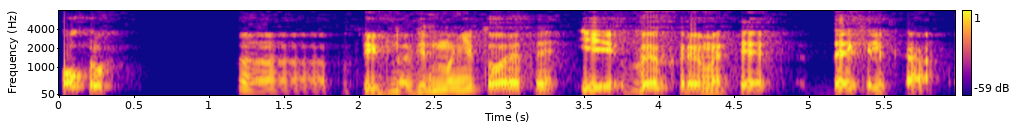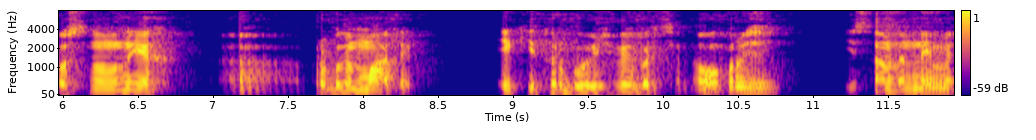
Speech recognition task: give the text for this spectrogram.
Округ е, потрібно відмоніторити і виокремити декілька основних проблематик, які турбують виборця на окрузі, і саме ними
